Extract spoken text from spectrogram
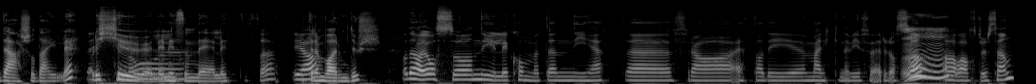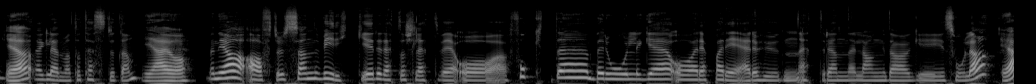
det er så deilig. Det For det kjøler noe- liksom ned litt også. Etter en varm dusj. Og det har jo også nylig kommet en nyhet eh, fra et av de merkene vi fører også, Mhm. av Aftersun. Yeah. Så jeg gleder meg til å teste ut den. Jeg også. Men ja, Aftersun virker rett og slett ved å fukte, berolige og reparere huden etter en lang dag i sola. Ja.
